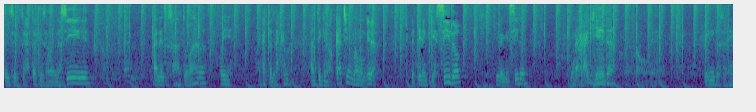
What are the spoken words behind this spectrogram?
Dice los trajes que se llaman la Sigrid. Aleto Santo Tomás. Oye, acá están las camas. Antes que nos cachen, vamos, mira. Les tienen quesito. Mira, quesito. Una galleta. No, no. Peguito, señor.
